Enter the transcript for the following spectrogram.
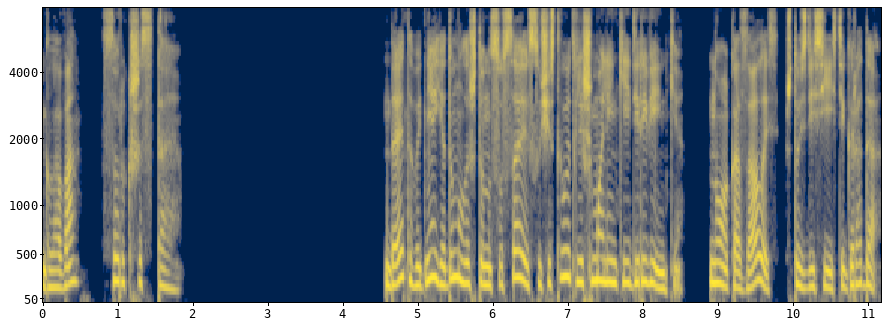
Глава 46. До этого дня я думала, что на Сусае существуют лишь маленькие деревеньки, но оказалось, что здесь есть и города.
